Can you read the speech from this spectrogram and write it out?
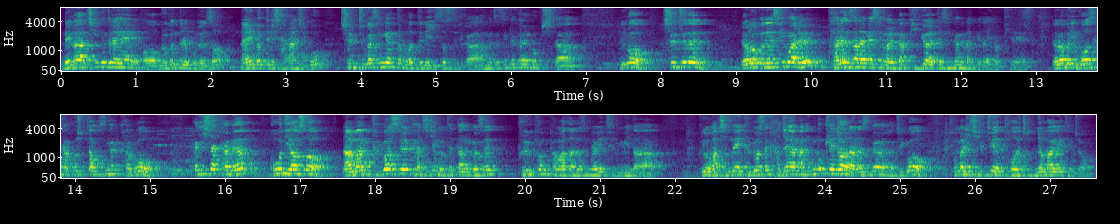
내가 친구들의 어, 물건들을 보면서 나의 것들이 작아지고 질투가 생겼던 것들이 있었을까 하면서 생각을 해봅시다. 그리고 질투는 여러분의 생활을 다른 사람의 생활과 비교할 때 생각납니다. 이렇게 여러분이 무엇을 갖고 싶다고 생각하고 하기 시작하면 곧 이어서 나만 그것을 가지지 못했다는 것은 불공평하다는 생각이 듭니다. 그리고 마침내 그것을 가져야만 행복해져라는 생각을 가지고 정말 이 질투에 더 전념하게 되죠.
